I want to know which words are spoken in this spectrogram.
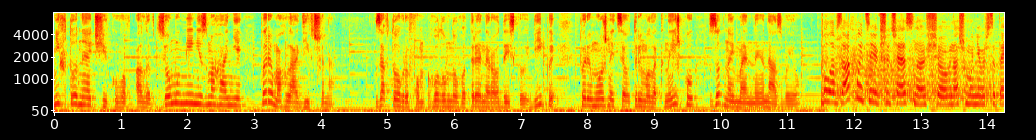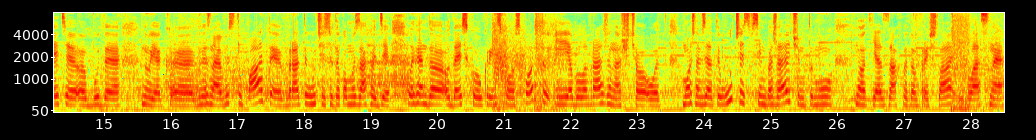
Ніхто не очікував, але в цьому міні-змаганні перемогла дівчина. З автографом головного тренера одеської біпи переможниця отримала книжку з одноіменною назвою. Була в захваті, якщо чесно, що в нашому університеті е, буде ну як е, не знаю, виступати, брати участь у такому заході легенда одеського українського спорту. І я була вражена, що от можна взяти участь всім бажаючим. Тому ну от я з захватом прийшла і власне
